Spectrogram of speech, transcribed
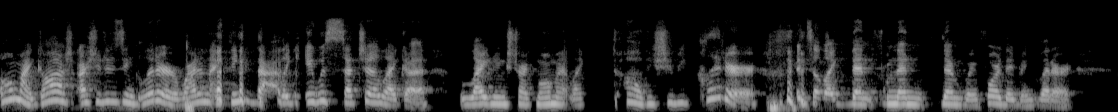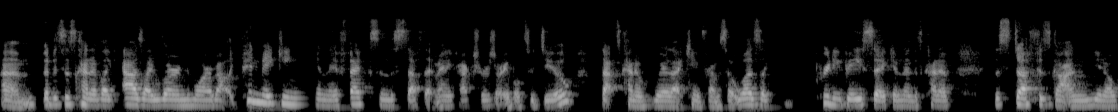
oh my gosh, I should do this in glitter. Why didn't I think of that? like, it was such a like a lightning strike moment. Like, oh, these should be glitter. and so like then from then them going forward, they've been glitter. Um, but it's just kind of like as I learned more about like pin making and the effects and the stuff that manufacturers are able to do, that's kind of where that came from. So it was like pretty basic, and then it's kind of the stuff has gotten you know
